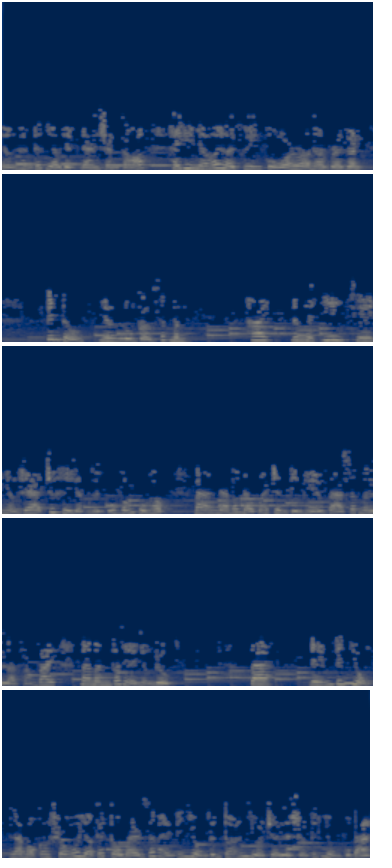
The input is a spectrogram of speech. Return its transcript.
những hình thức giao dịch đang sẵn có. Hãy ghi nhớ lời khuyên của Ronald Reagan. Tin tưởng nhưng luôn cần xác minh. 2. Đừng ngạc nhiên khi nhận ra trước khi gặp người cố vấn phù hợp, bạn đã bắt đầu quá trình tìm hiểu và xác minh loại khoản vay mà mình có thể nhận được. 3. Điểm tín dụng là một con số do các cơ quan xếp hạng tín dụng tính toán dựa trên lịch sử tín dụng của bạn.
